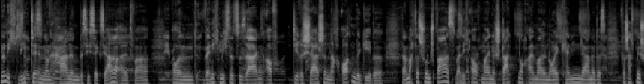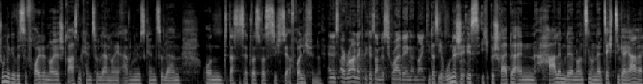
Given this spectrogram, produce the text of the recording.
Nun, ich lebte in Harlem, bis ich sechs Jahre alt war. Und wenn ich mich sozusagen auf die Recherche nach Orten begebe, dann macht das schon Spaß, weil ich auch meine Stadt noch einmal neu kennenlerne. Das verschafft mir schon eine gewisse Freude, neue Straßen kennenzulernen, neue Avenues kennenzulernen. Und das ist etwas, was ich sehr erfreulich finde. Und das Ironische ist, ich beschreibe einen Harlem der 1960er Jahre,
